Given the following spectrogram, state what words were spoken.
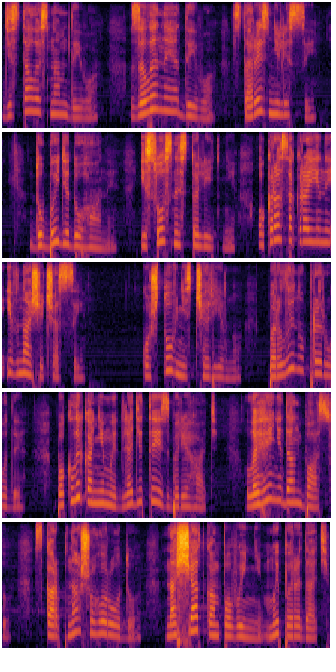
дісталось нам диво, зелене диво, старезні ліси, дуби дідугани і сосни столітні, окраса країни і в наші часи. Коштовність чарівну, перлину природи, покликані ми для дітей зберігать, легені Донбасу, скарб нашого роду, нащадкам повинні ми передать.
